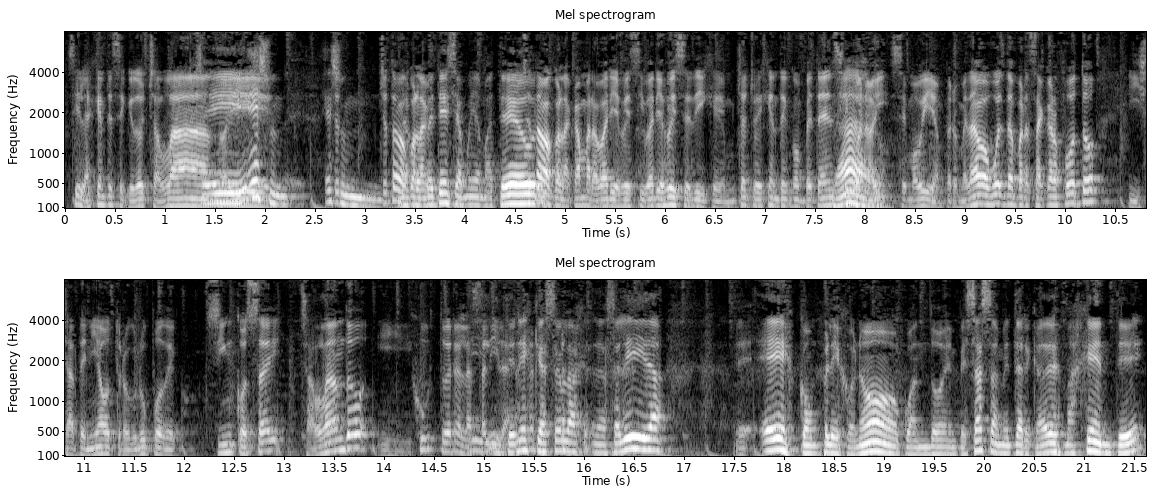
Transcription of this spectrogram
Sí, la gente se quedó charlando. Sí, es un, es un, yo estaba con competencia muy amateur. Yo estaba con la cámara varias veces y varias veces dije, muchachos, hay gente en competencia. Y bueno, ahí se movían, pero me daba vuelta para sacar foto y ya tenía otro grupo de 5 o 6 charlando y justo era la salida. Y tenés que hacer la, salida. Eh, es complejo, ¿no? Cuando empezás a meter cada vez más gente,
